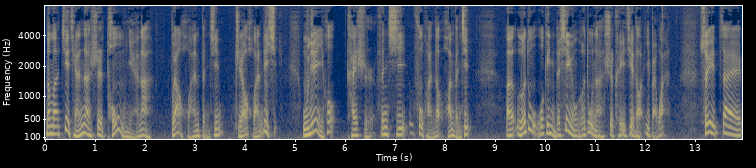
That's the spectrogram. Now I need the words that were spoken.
那么借钱呢是头五年呢不要还本金，只要还利息，五年以后开始分期付款的还本金。呃，额度我给你的信用额度呢是可以借到一百万，所以在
